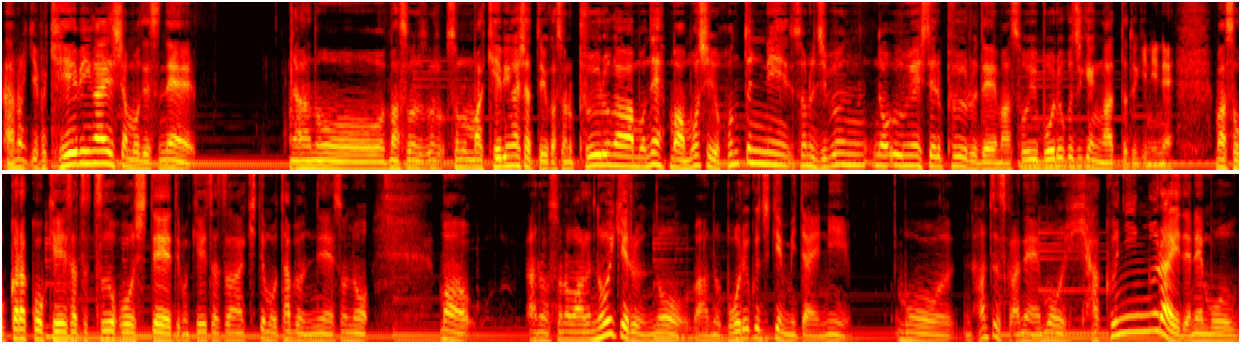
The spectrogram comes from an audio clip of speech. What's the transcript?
あの、やっぱ警備会社もですね、あのまあ、その、その、まあ、警備会社っていうか、そのプール側もね、まあ、もし本当に、その自分の運営しているプールで、まあ、そういう暴力事件があった時にね、まあ、そこからこう、警察通報して、でも警察が来ても多分ね、その、まあ、あの、その、ノイケルの、あの、暴力事件みたいに、もう、なんていうんですかね、もう100人ぐらいでね、もう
